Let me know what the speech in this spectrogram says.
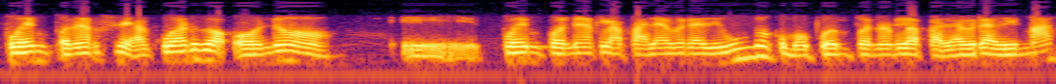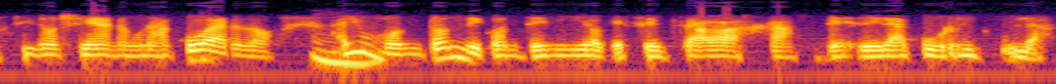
pueden ponerse de acuerdo o no, eh, pueden poner la palabra de uno como pueden poner la palabra de más si no llegan a un acuerdo. Hay un montón de contenido que se trabaja desde la currícula.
